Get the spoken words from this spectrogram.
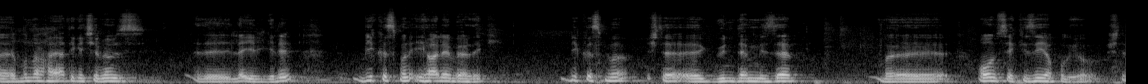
e, bunları hayata geçirmemiz e, ile ilgili bir kısmını ihale verdik. Bir kısmı işte e, gündemimizde e, 18'i yapılıyor. İşte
